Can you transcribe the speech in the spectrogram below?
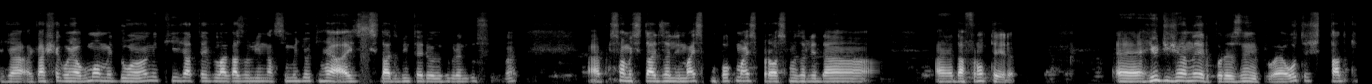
já, já chegou em algum momento do ano que já teve lá gasolina acima de oito reais em cidades do interior do Rio Grande do Sul, né, é, principalmente cidades ali mais, um pouco mais próximas ali da, é, da fronteira. É, Rio de Janeiro, por exemplo, é outro estado que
